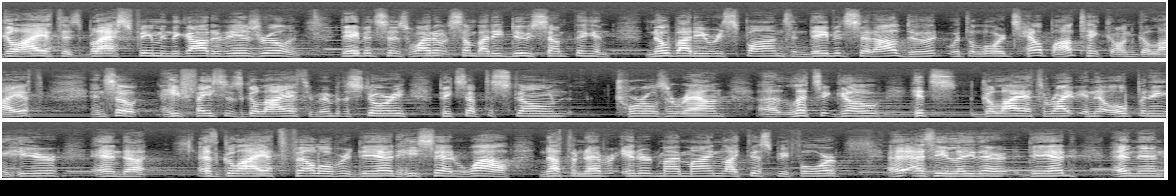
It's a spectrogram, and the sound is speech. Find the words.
Goliath is blaspheming the God of Israel, and David says, Why don't somebody do something? And nobody responds. And David said, I'll do it with the Lord's help. I'll take on Goliath. And so he faces Goliath. Remember the story? Picks up the stone, twirls around, uh, lets it go, hits Goliath right in the opening here. And uh, as Goliath fell over dead, he said, Wow, nothing ever entered my mind like this before. As he lay there dead. And then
